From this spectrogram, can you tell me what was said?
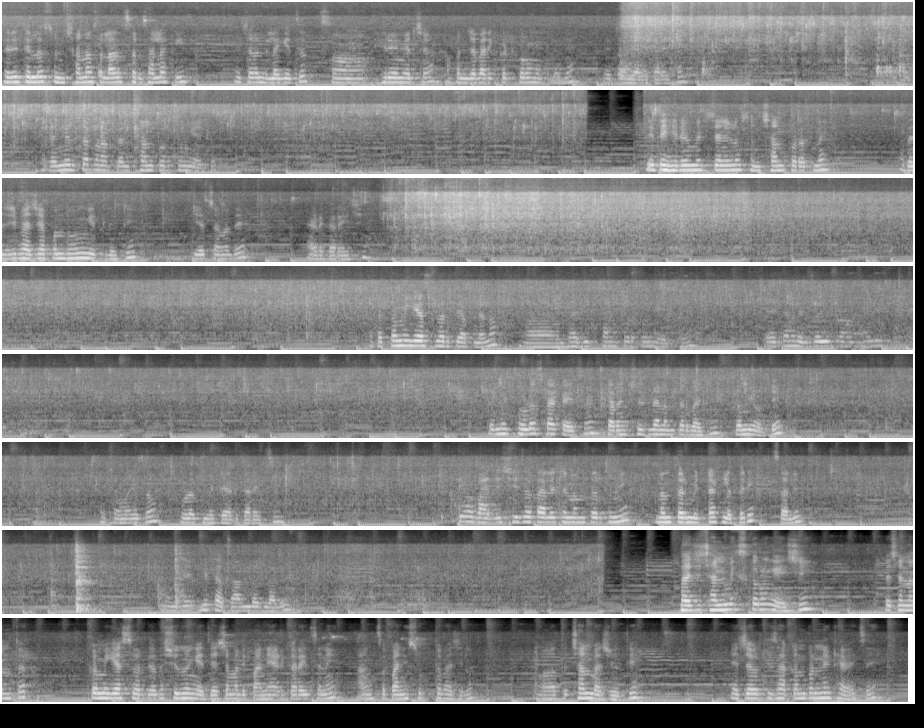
तरी ते लसूण छान असं लालसर झाला की याच्यामध्ये लगेचच हिरव्या मिरच्या आपण ज्या बारीक कट करून घेतल्या त्या त्याच्यामध्ये ॲड करायचं त्या मिरच्या पण आपल्याला छान परतून घ्यायचं तिथे हिरव्या मिरच्याने आणि लसूण छान नाही. आता जी भाजी आपण धुवून घेतली होती याच्यामध्ये ॲड करायची. आता कमी गॅसवरती आपल्याला भाजी छान परतून घ्यायची. याच्यामध्ये चवीप्रमाणे तर मीठ थोडंच टाकायचं कारण शिजल्यानंतर भाजी कमी होते. त्याच्यामुळे तो थोडंच मीठ ॲड करायचं. किंवा भाजी शिजत आल्याच्यानंतर तुम्ही नंतर मीठ टाकलं तरी चालेल. म्हणजे मिठाचा अंदाज लागेल. भाजी छान मिक्स करून घ्यायची. त्याच्यानंतर कमी गॅसवरती आता शिजून घ्यायचं. याच्यामध्ये पाणी ॲड करायचं नाही. अंगचं पाणी सुटतं भाजीला. तर छान भाजी होती. याच्यावरती झाकण पण नाही ठेवायचं आहे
